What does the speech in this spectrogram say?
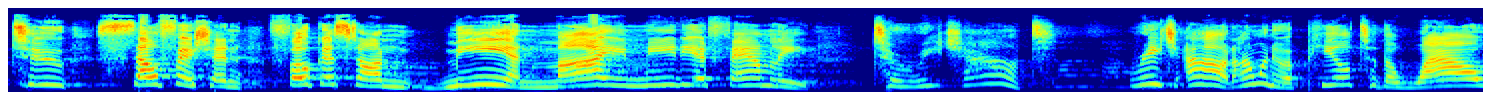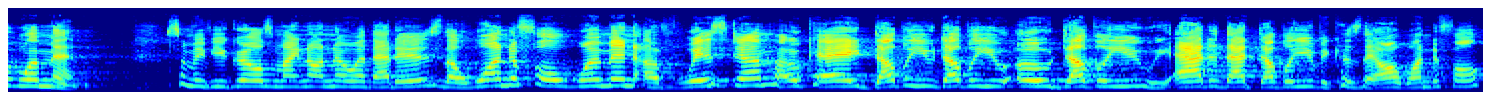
too selfish and focused on me and my immediate family to reach out. Reach out. I want to appeal to the wow woman. Some of you girls might not know what that is. The wonderful woman of wisdom, okay? W W O W. We added that W because they are wonderful.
